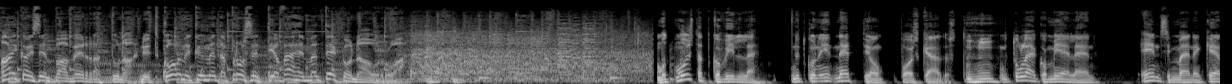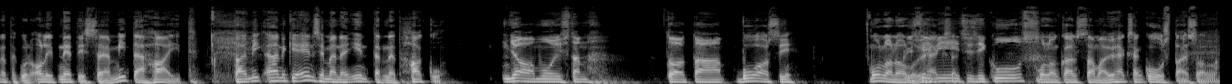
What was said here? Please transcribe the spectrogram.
Aikaisempaan verrattuna nyt 30 prosenttia vähemmän tekonaurua. Mutta muistatko Ville, nyt kun netti on pois käytöstä, mm-hmm. niin tuleeko mieleen ensimmäinen kerta, kun olit netissä ja mitä hait? Tai mi- ainakin ensimmäinen internet-haku. Joo, muistan. Tota, Vuosi. Mulla on ollut 95, yhdeksän. 96. Mulla on kanssa sama, 96 taisi olla.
